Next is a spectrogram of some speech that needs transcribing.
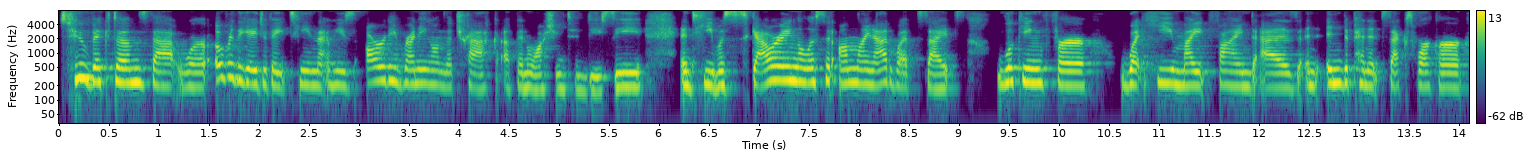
two victims that were over the age of 18 that he's already running on the track up in Washington, D.C. And he was scouring illicit online ad websites looking for what he might find as an independent sex worker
